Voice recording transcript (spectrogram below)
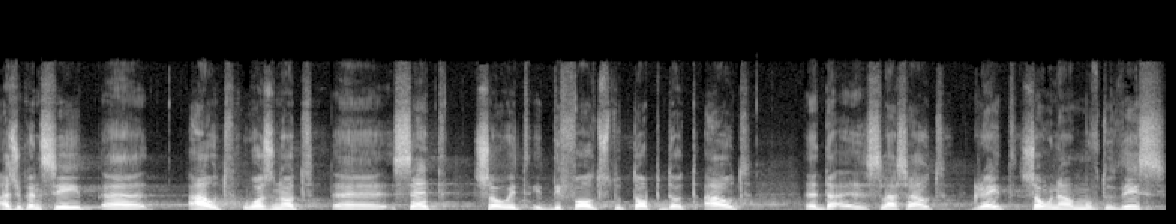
as you can see, uh, out was not uh, set, so it, it, defaults to top.out uh, slash out. Great. So we now move to this.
